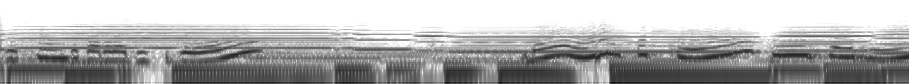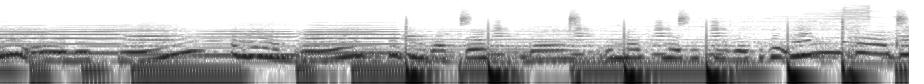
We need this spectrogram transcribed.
백평도 바라봐주시고. 네 오른쪽도 끝까지 ABC 한분한분 소중과 또네 눈맞춤 해주시고 제가 인사도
